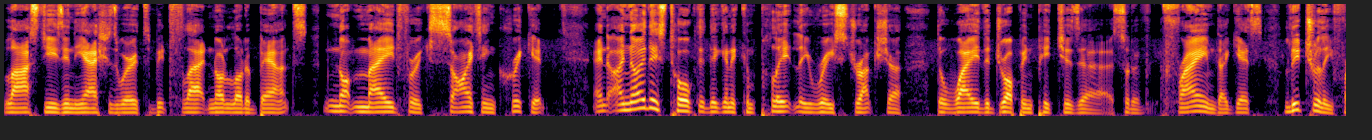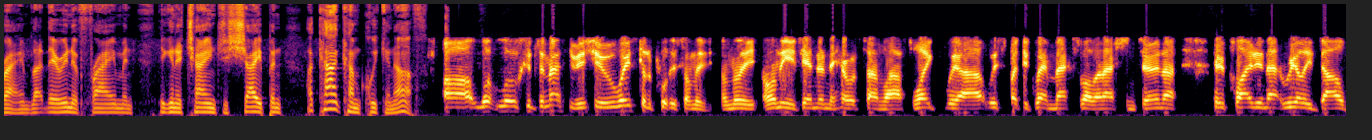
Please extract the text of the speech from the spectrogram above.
last year's in the Ashes, where it's a bit flat, not a lot of bounce, not made for exciting cricket. And I know there's talk that they're going to completely restructure the way the drop in pitches are sort of framed, I guess, literally framed, like they're in a frame and they're going to change the shape. And I can't come quick enough. Uh, look, look, it's a massive issue. We sort of put this on the on the on the agenda in the Herald Sun last week. We uh, we spoke to Glenn Maxwell and Ashton Turner, who played in that really dull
